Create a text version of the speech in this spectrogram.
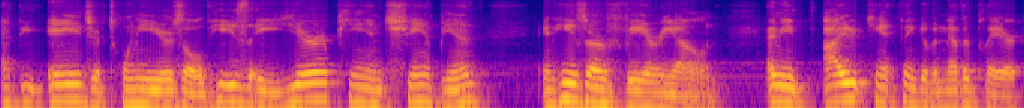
at the age of 20 years old. He's a European champion, and he's our very own. I mean, I can't think of another player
